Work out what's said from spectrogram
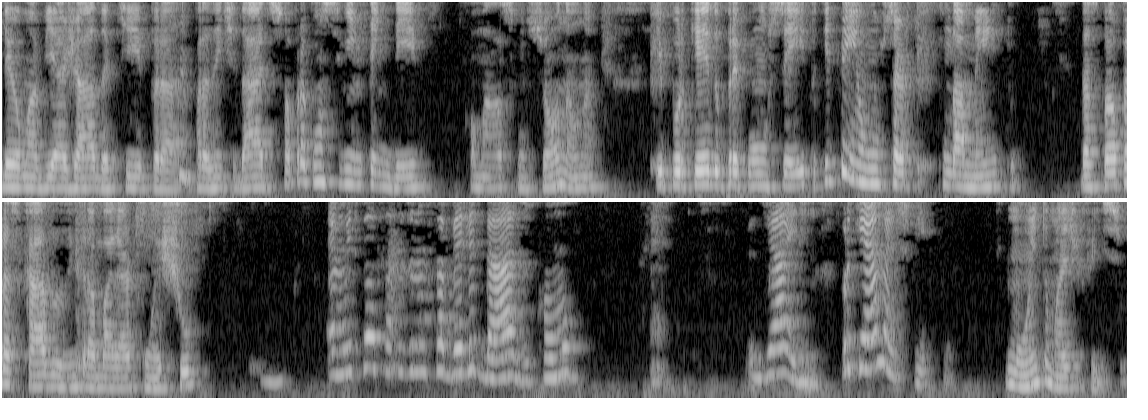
deu uma viajada aqui para as entidades, só para conseguir entender como elas funcionam, né? E por que do preconceito, que tem um certo fundamento das próprias casas em trabalhar com Exu. É muito pelo fato de não saber lidar, de como. Já. Porque é mais difícil. Muito mais difícil.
